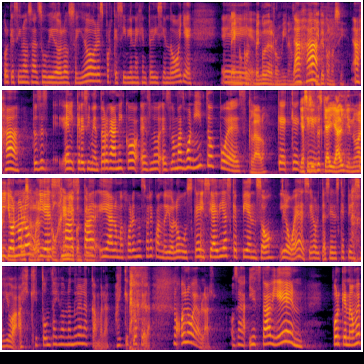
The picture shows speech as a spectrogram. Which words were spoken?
porque sí nos han subido los seguidores, porque sí viene gente diciendo, oye... Eh, vengo, de Romina, ¿no? Ajá. Aquí te conocí. Ajá. Entonces, el crecimiento orgánico es lo, es lo más bonito, pues. Claro Que, y así sientes que hay alguien, ¿no? y yo no lo... y es más y a lo mejor es más padre cuando yo lo busque. Y si hay días que pienso, y lo voy a decir ahorita, si eres que pienso yo, ay, qué tonta yo hablándole a la cámara. Ay, qué flojera. No, hoy no voy a hablar. O sea, y está bien. Porque no me,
